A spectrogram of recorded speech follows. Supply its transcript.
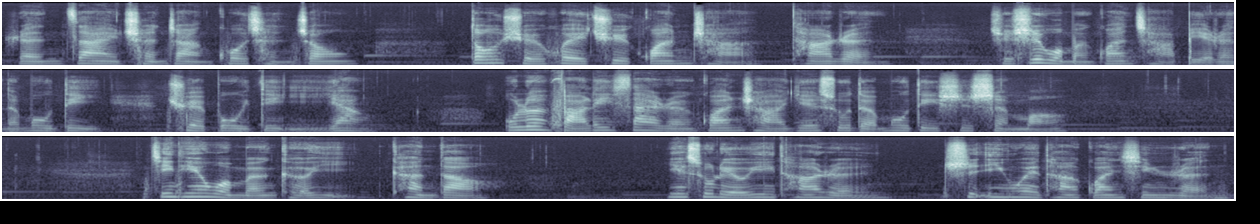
人在成长过程中都学会去观察他人，只是我们观察别人的目的却不一定一样。无论法利赛人观察耶稣的目的是什么，今天我们可以看到，耶稣留意他人，是因为他关心人。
